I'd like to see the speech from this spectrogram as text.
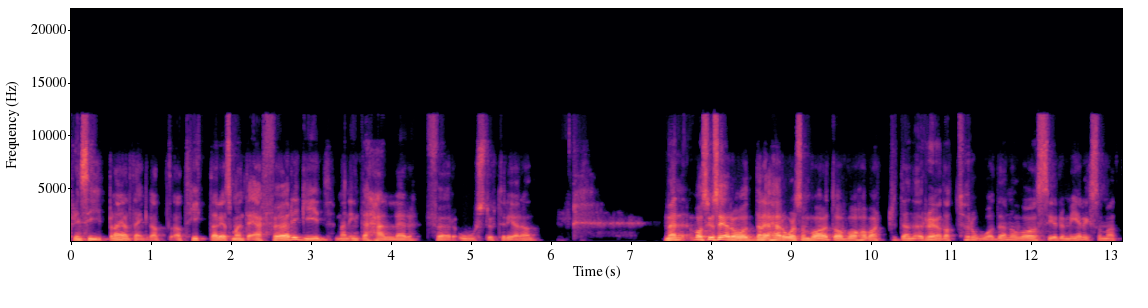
principerna helt enkelt. Att, att hitta det som inte är för rigid men inte heller för ostrukturerad. Men vad ska jag säga då, det här året som varit då, vad har varit den röda tråden och vad ser du mer liksom att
